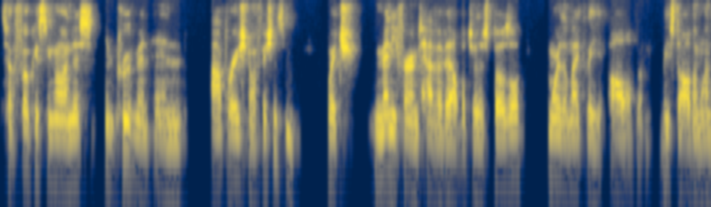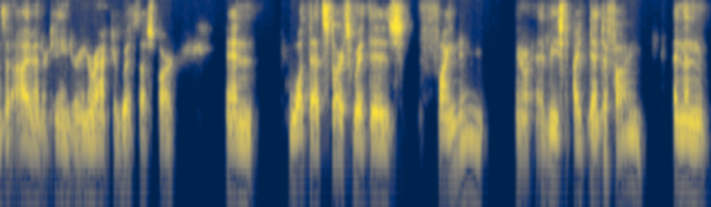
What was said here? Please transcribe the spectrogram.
So, focusing on this improvement in operational efficiency, which many firms have available to their disposal, more than likely all of them, at least all the ones that I've entertained or interacted with thus far. And what that starts with is finding, you know, at least identifying and then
